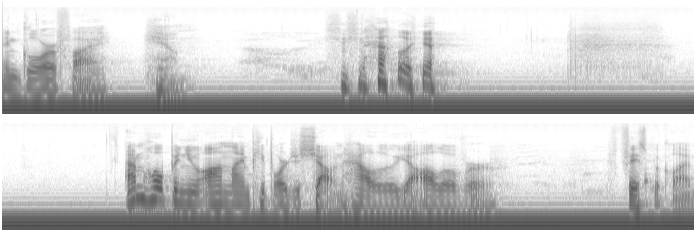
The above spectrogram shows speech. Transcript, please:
and glorify Him. Hallelujah. I'm hoping you online people are just shouting hallelujah all over Facebook Live.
